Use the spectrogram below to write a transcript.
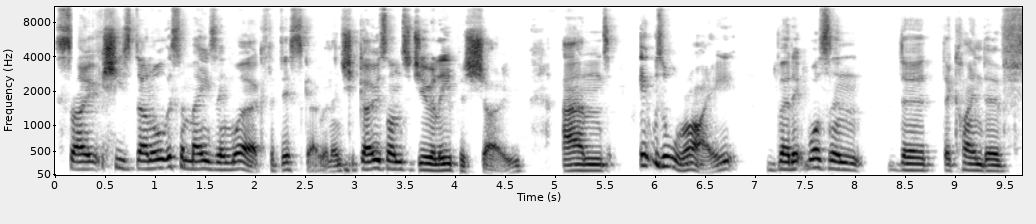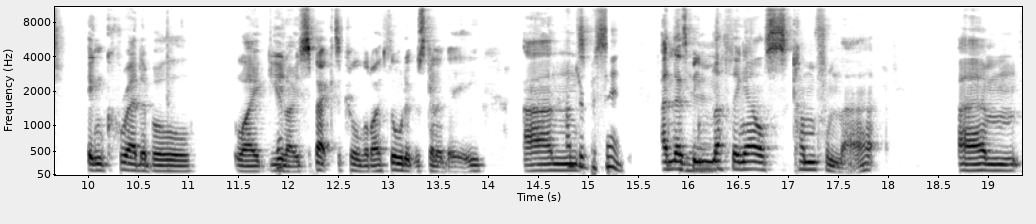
so she's done all this amazing work for disco, and then she goes on to Dua Lipa's show, and it was all right, but it wasn't the the kind of incredible, like you know, spectacle that I thought it was going to be. And Hundred percent. and there's Yeah. been nothing else come from that. Um,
